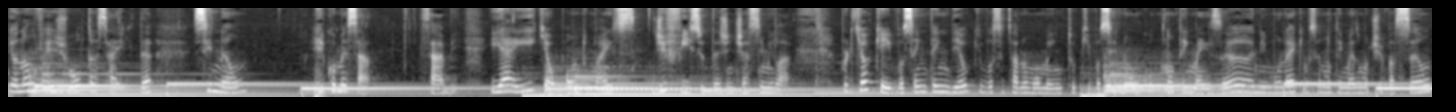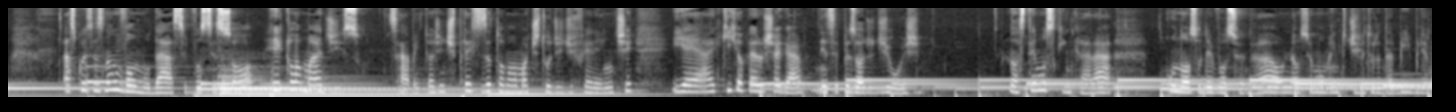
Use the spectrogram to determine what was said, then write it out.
eu não vejo outra saída senão recomeçar, sabe? E é aí que é o ponto mais difícil da gente assimilar. Porque, ok, você entendeu que você tá num momento que você não, não tem mais ânimo, né? Que você não tem mais motivação. As coisas não vão mudar se você só reclamar disso, sabe? Então a gente precisa tomar uma atitude diferente e é aqui que eu quero chegar nesse episódio de hoje. Nós temos que encarar o nosso devocional, né, o seu momento de leitura da Bíblia,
